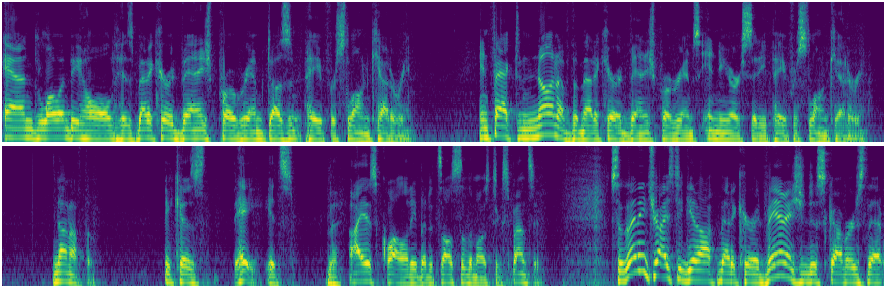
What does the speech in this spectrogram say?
And lo and behold, his Medicare Advantage program doesn't pay for Sloan Kettering. In fact, none of the Medicare Advantage programs in New York City pay for Sloan Kettering. None of them. Because, hey, it's the highest quality, but it's also the most expensive. So then he tries to get off Medicare Advantage and discovers that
